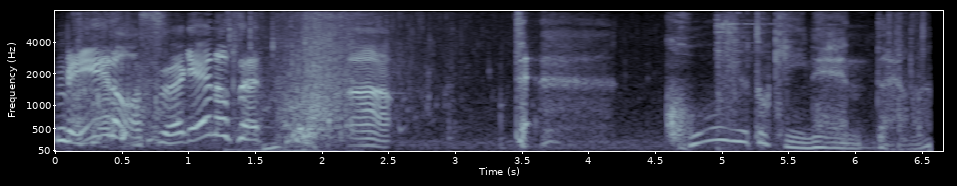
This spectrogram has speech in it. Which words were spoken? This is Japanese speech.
見ろすげえのす。あってこういう時いねえんだよな。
